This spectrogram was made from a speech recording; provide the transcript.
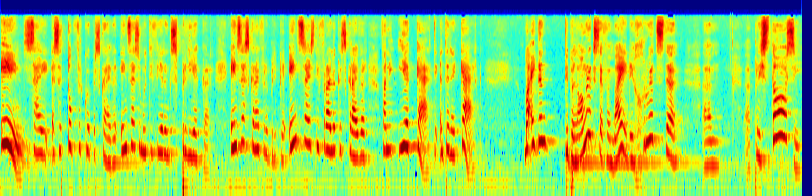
En sy is 'n topverkoperskrywer en sy is 'n motiveringsspreker en sy skryf rubrieke en sy is die vroulike skrywer van die E-kerk, die internetkerk. Maar ek dink die belangrikste vir my, die grootste ehm um, prestasie,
